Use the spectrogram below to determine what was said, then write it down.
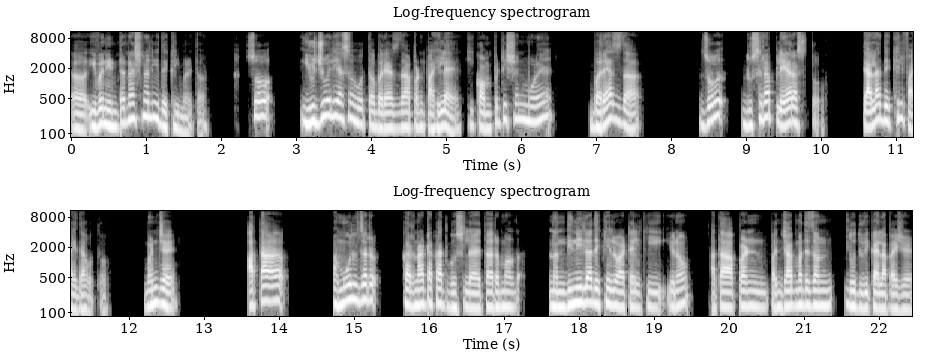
अ, इव्हन इंटरनॅशनली देखील मिळतं. सो युज्युअली असं होतं बऱ्याचदा आपण पाहिलंय, की कॉम्पिटिशनमुळे बऱ्याचदा जो दुसरा प्लेयर असतो, त्याला देखील फायदा होतो. म्हणजे आता अमूल जर कर्नाटकात घुसलंय, तर मग नंदिनीला देखील वाटेल, की यू नो आता आपण पंजाबमध्ये जाऊन दूध विकायला पाहिजे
